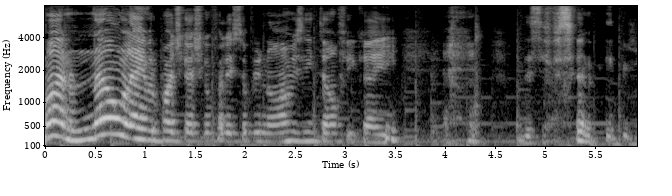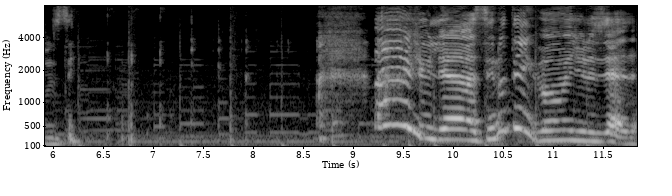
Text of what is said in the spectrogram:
Mano, não lembro o podcast que eu falei sobre nomes, então fica aí. Decepcionei você. Ai, Juliana, assim não tem como, hein, Júlio César?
